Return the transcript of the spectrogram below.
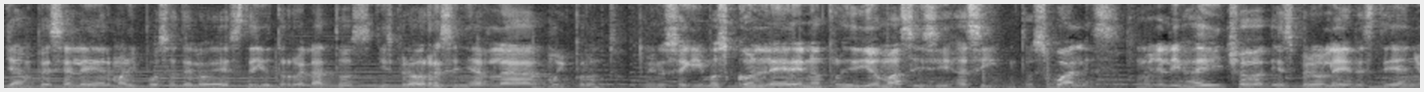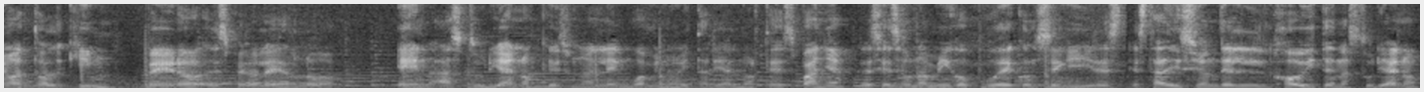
Ya empecé a leer Mariposas del Oeste y otros relatos y espero reseñarla muy pronto. Bueno, seguimos con leer en otros idiomas y si es así, entonces ¿cuáles? Como ya les he dicho, espero leer este año a Tolkien, pero espero leerlo en asturiano, que es una lengua minoritaria del norte de España. Gracias a un amigo pude conseguir esta edición del Hobbit en asturiano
